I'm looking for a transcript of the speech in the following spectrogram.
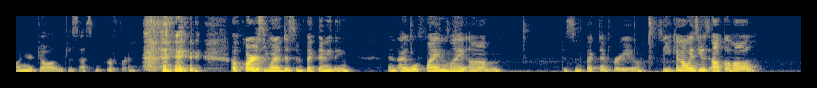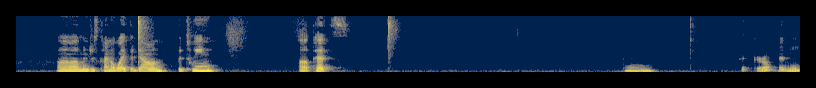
on your dog? Just asking for a friend. of course, you want to disinfect anything. And I will find my um, disinfectant for you. So you can always use alcohol um, and just kind of wipe it down between uh, pets. Mm. Good girl, Penny.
